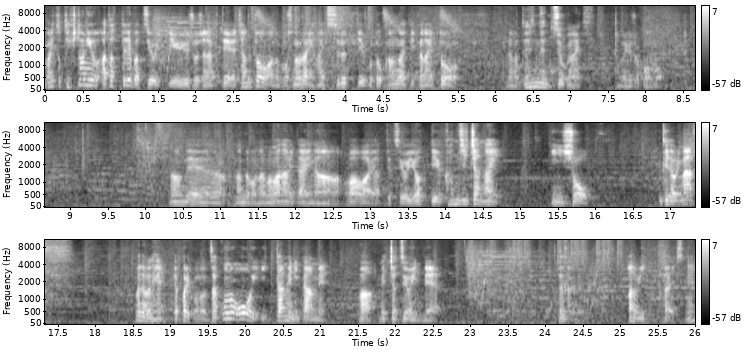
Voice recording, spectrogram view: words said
割と適当に当たってれば強いっていう友情じゃなくてちゃんとあのボスの裏に配置するっていうことを考えていかないとなんか全然強くないです。この友情コンボ。なんでなんだろうなマナみたいなワーワーやって強いよっていう感じじゃない印象受けております。まあでもねやっぱりこの雑魚の多い1ターン目2ターン目はめっちゃ強いんでただあの1体ですね。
